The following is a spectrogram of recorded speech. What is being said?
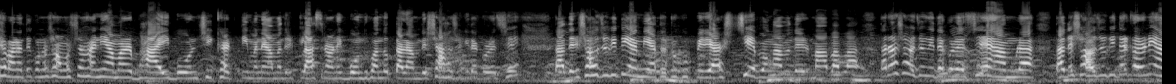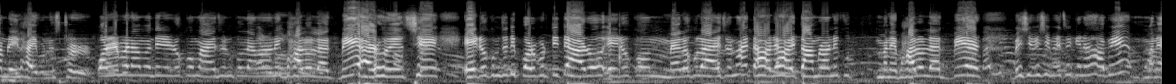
পিঠা বানাতে কোনো সমস্যা হয়নি। আমার ভাই, বোন, শিক্ষার্থী মানে আমাদের ক্লাসের অনেক বন্ধু বান্ধব তারা আমাদের সহযোগিতা করেছে। তাদের সহযোগিতায় আমি এতটুকু পেরে আসছি এবং আমাদের মা, বাবা, তারাও সহযোগিতা করেছে। আমরা, তাদের সহযোগিতার কারণেই আমরা এই ভাই বোন স্টোর পরের বার আমাদের এরকম আয়োজন করলে আমার অনেক ভালো লাগবে। আর হয়েছে, এরকম যদি পরবর্তীতে আরও এরকম মেলাগুলো আয়োজন হয়, তাহলে হয়তো আমরা অনেক মানে ভালো লাগবে। আর বেশি বেশি বেঁচে কেনা হবে। মানে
